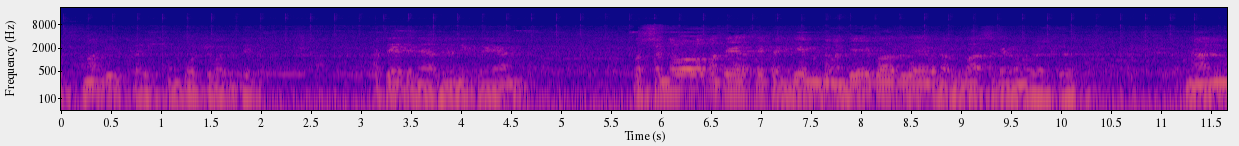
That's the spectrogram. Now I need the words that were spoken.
ഉസ്മാൻ ഗുരുക്കൾ മുമ്പോട്ട് വന്നത് അദ്ദേഹത്തിനെ അഭിനന്ദിക്കുകയാണ്. വർഷങ്ങളോളം അദ്ദേഹത്തെ പരിചയമുണ്ട്. മഞ്ചേരി ഭാഗത്തിലെ ഒരു അഭിഭാഷകനും അവർക്ക് ഞാനും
